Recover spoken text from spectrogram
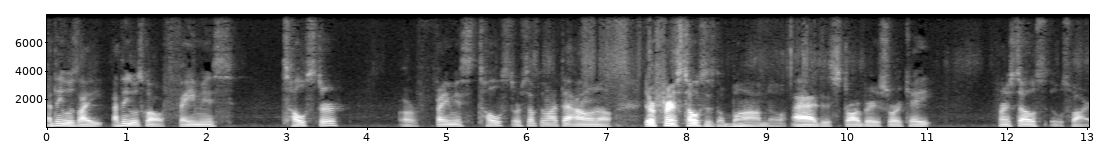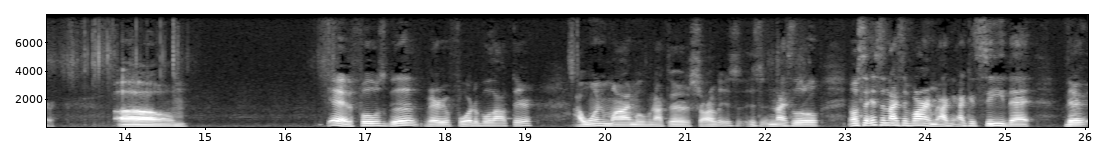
I think it was like I think it was called Famous Toaster or Famous Toast or something like that. I don't know. Their French toast is the bomb though. I had this strawberry shortcake French toast, it was fire. Um, yeah, the food was good, very affordable out there. I wouldn't mind moving out there to Charlotte. It's, it's a nice little, know I'm saying? It's a nice environment. I can, I can see that there,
